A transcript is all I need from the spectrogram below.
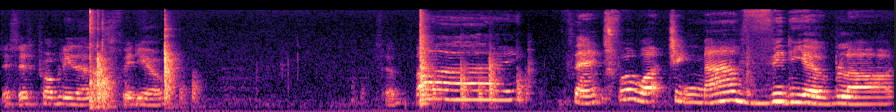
this is probably the last video. So bye! Thanks for watching my video blog.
